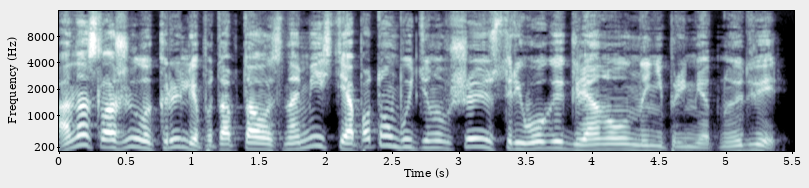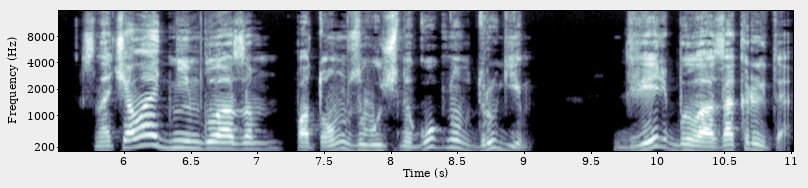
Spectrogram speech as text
Она сложила крылья, потопталась на месте, а потом, вытянув шею, с тревогой глянула на неприметную дверь. Сначала одним глазом, потом, звучно гукнув, другим. Дверь была закрыта.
